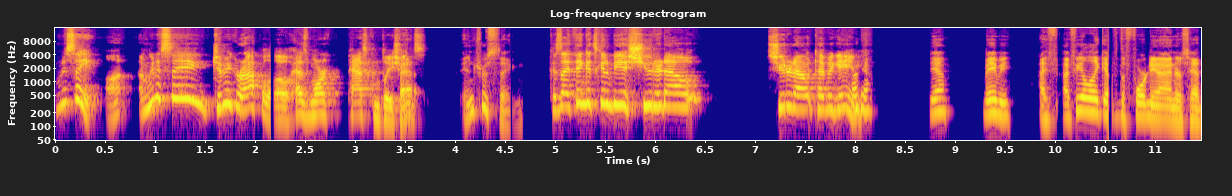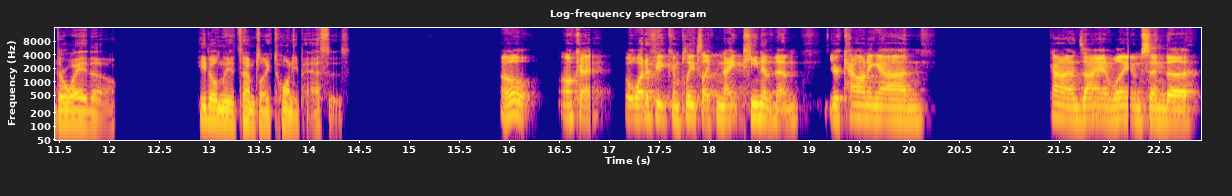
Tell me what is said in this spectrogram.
I'm gonna say. Uh, I'm gonna say Jimmy Garoppolo has more pass completions Interesting. because I think it's gonna be a shoot it out, shoot it out type of game. Okay. Maybe. I, I feel like if the 49ers had their way, though, he'd only attempt like 20 passes. Oh, okay. But what if he completes like 19 of them? You're counting on, counting on Zion Williamson to.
